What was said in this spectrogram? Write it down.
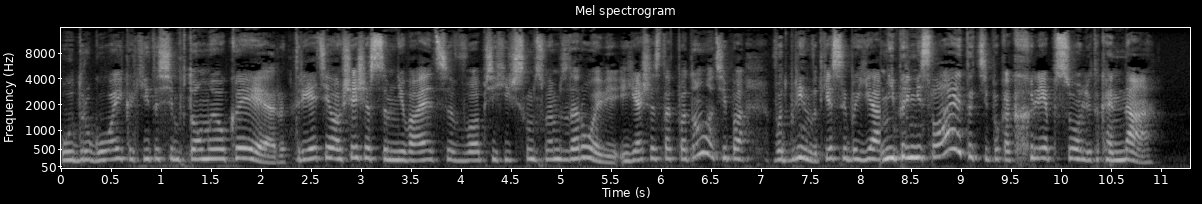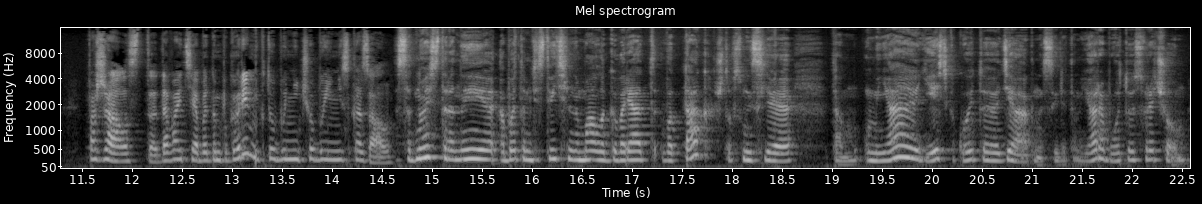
у другой какие-то симптомы ОКР, третья вообще сейчас сомневается в психическом своем здоровье. И я сейчас так подумала, типа, вот блин, вот если бы я не принесла это, типа, как хлеб с солью, такая, на, пожалуйста, давайте об этом поговорим, никто бы ничего бы и не сказал. С одной стороны, об этом действительно мало говорят вот так, что в смысле, там, у меня есть какой-то диагноз, или там, я работаю с врачом.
